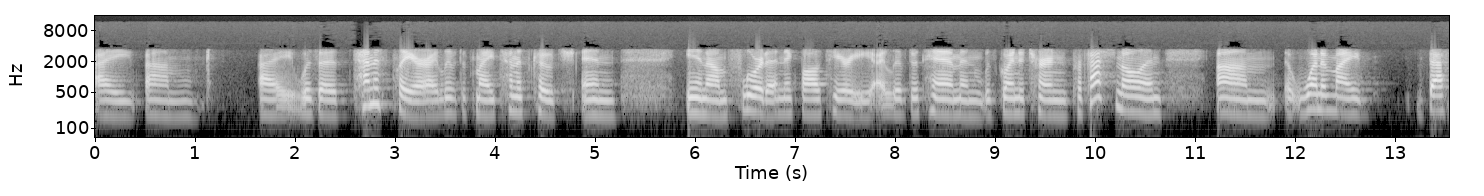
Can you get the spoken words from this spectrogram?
I, um, I was a tennis player. I lived with my tennis coach in in um, Florida, Nick Bollettieri. I lived with him and was going to turn professional, and um, one of my best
